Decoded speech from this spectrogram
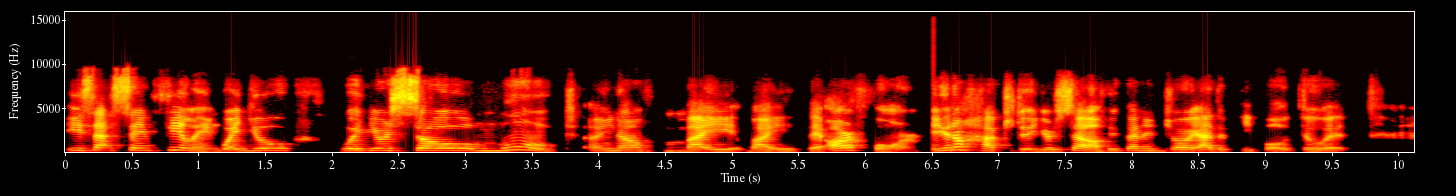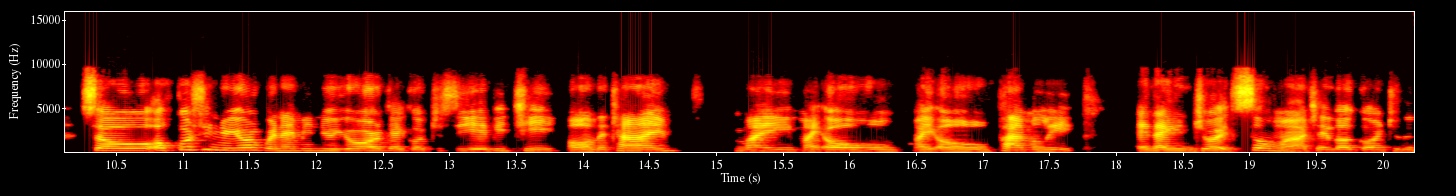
it's that same feeling when you when you're so moved uh, you know by by the art form you don't have to do it yourself. You can enjoy other people do it. So of course in new york when i'm in new york i go to see abt all the time my my old my old family and I enjoy it so much. I love going to the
